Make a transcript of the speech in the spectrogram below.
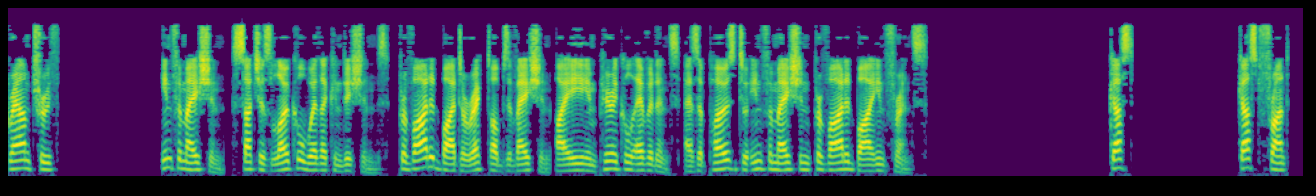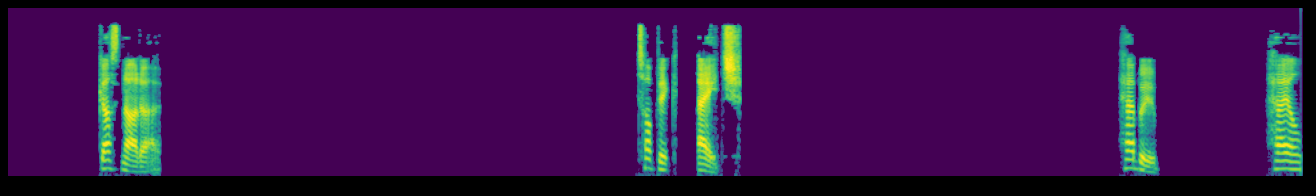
ground truth Information, such as local weather conditions, provided by direct observation i.e. empirical evidence as opposed to information provided by inference. Gust Gust front Gustnado Topic H Haboob Hail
